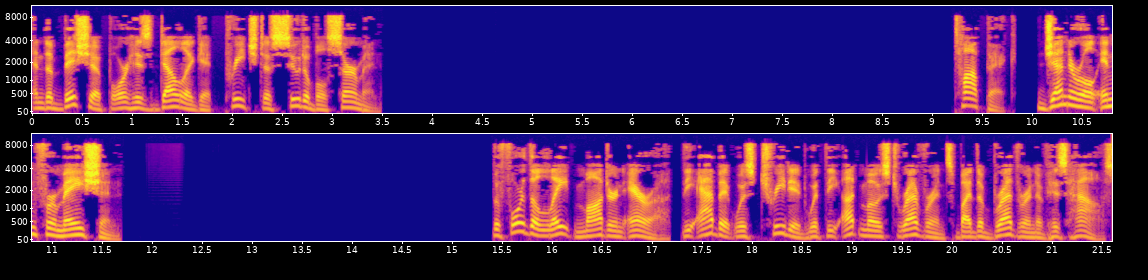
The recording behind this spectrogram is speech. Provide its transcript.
and the bishop or his delegate preached a suitable sermon. General information Before the late modern era, the abbot was treated with the utmost reverence by the brethren of his house.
